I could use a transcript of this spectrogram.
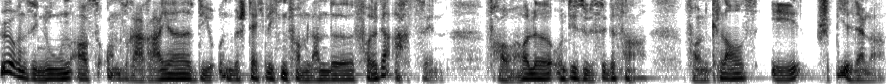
Hören Sie nun aus unserer Reihe Die Unbestechlichen vom Lande Folge 18 Frau Holle und die süße Gefahr von Klaus E. Spieldenner.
